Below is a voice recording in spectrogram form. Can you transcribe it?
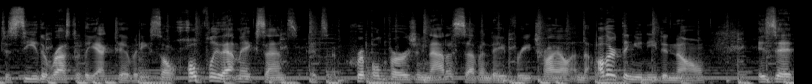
to see the rest of the activity. So hopefully that makes sense. It's a crippled version not a seven day free trial. And the other thing you need to know is that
